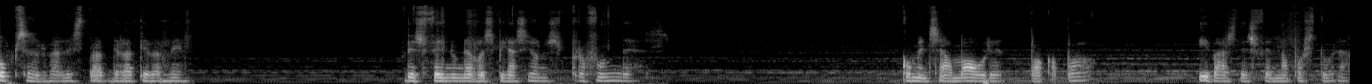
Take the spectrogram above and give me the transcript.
Observa l'estat de la teva ment. Ves fent unes respiracions profundes. Comença a moure't a poc a poc i vas desfent la postura.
